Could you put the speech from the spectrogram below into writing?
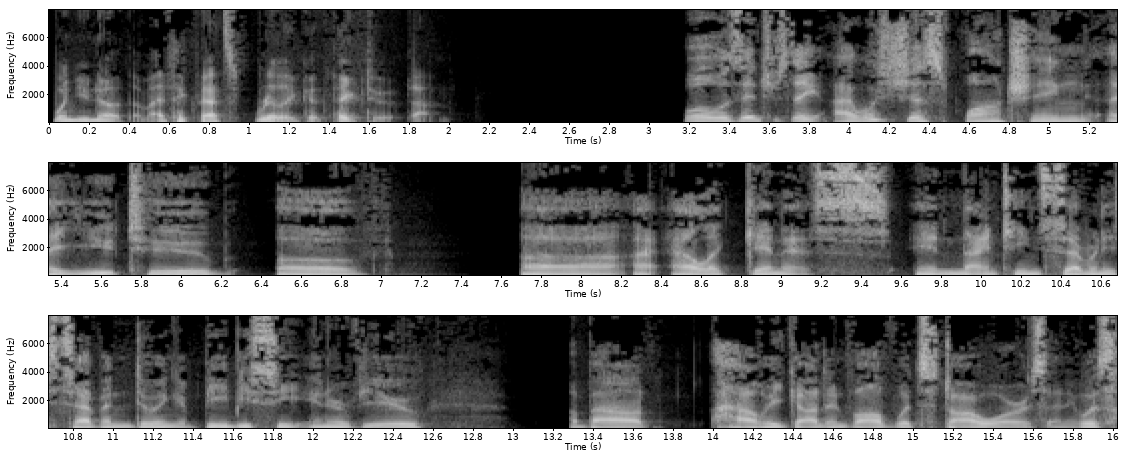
when you know them. I think that's a really good thing to have done. Well, it was interesting. I was just watching a YouTube of uh, Alec Guinness in 1977 doing a BBC interview about how he got involved with Star Wars, and it was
